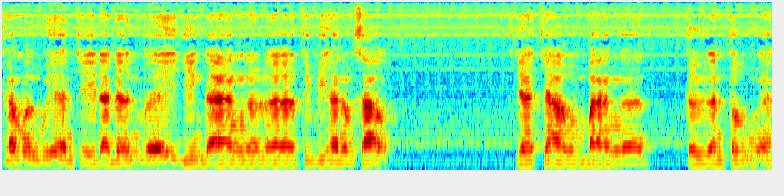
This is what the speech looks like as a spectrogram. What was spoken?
cảm ơn quý anh chị đã đến với diễn đàn ờ, là TV256. Dạ, chào bạn ờ, từ anh Tú nha.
